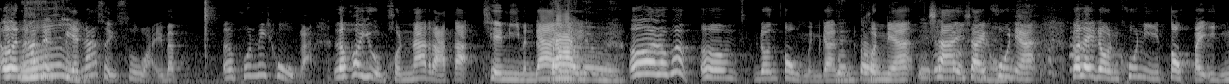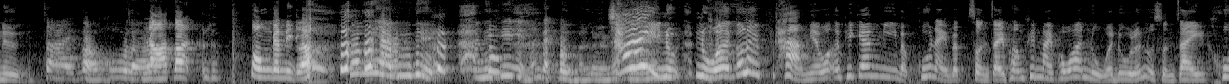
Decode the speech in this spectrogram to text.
เออหน้าอืม เฟียสเฟียสหน้าสวยๆแบบเออพูดไม่ถูกอะแล้วพออยู่กับคนน่ารักอะเคมีมันได้ได้ไงเลย เออแล้วแบบเออโดนตกเหมือนกัน โดนตกคนเนี้ยพี่ก็ใช่ตกใช่เหมือนกัน คู่เนี้ย ก็เลยโดนคู่นี้ตกไปอีกหนึ่งใช่สองคู่แล้ว เนาะตอนตรงกันอีกแล้ว ก็ไม่อยากดูดิ อันนี้พี่เห็นตั้งแต่เปิดมาเลยใช่ หนูหนูอะก็เลยถามเนี่ยว่าเออพี่แก้มมีแบบคู่ไหนแบบสนใจเพิ่มขึ้นไหมเพราะว่าหนูอะดูแล้วหนูสนใจคู่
